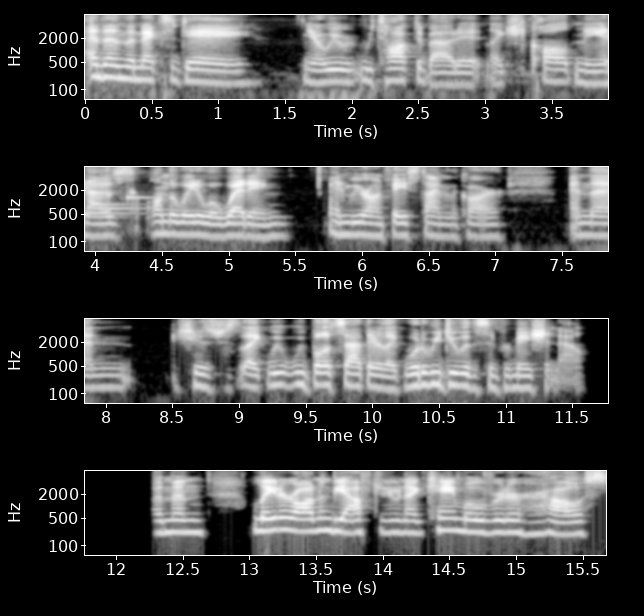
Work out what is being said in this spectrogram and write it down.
And then the next day, you know, we we talked about it. Like she called me and I was on the way to a wedding and we were on FaceTime in the car. And then she was just like, we, we both sat there like, what do we do with this information now? And then later on in the afternoon, I came over to her house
